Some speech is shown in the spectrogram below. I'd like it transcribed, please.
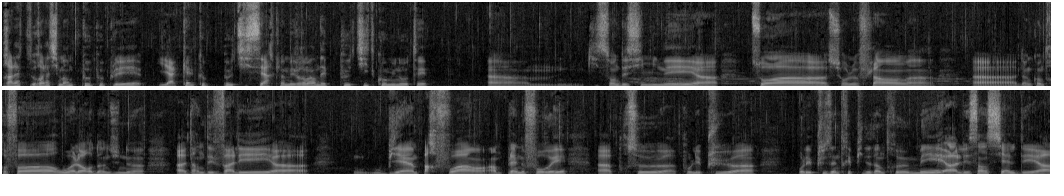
relativement peu peuplé. Il y a quelques petits cercles, mais vraiment des petites communautés qui sont disséminées, soit sur le flanc d'un contrefort, ou alors dans, une, dans des vallées, ou, bien parfois en pleine forêt. Euh, pour ceux, euh, pour les plus, euh, pour les plus intrépides d'entre eux. Mais l'essentiel des,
